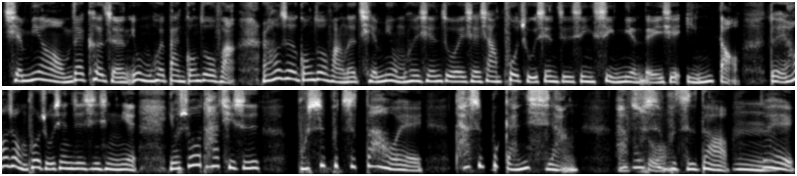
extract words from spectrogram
前面哦，我们在课程，因为我们会办工作坊，然后这个工作坊的前面，我们会先做一些像破除限制性信念的一些引导，对，然后这种破除限制性信念，有时候他其实不是不知道，哎，他是不敢想，他不是不知道，嗯，对，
